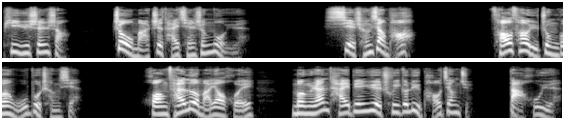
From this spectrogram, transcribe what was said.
披于身上，骤马至台前，声诺曰。谢丞相袍，曹操与众官无不称羡。晃才勒马要回，猛然台边跃出一个绿袍将军，大呼曰：“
